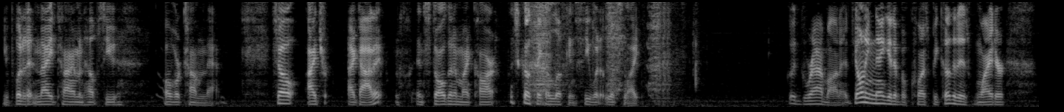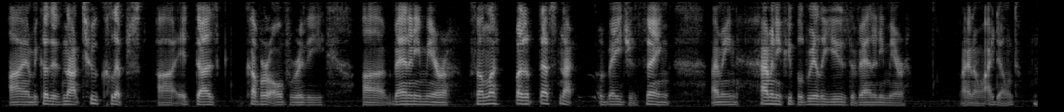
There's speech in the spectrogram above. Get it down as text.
you put it at nighttime and helps you overcome that. So I I got it, installed it in my car. Let's go take a look and see what it looks like good grab on it. The only negative, of course, because it is wider uh, and because it's not two clips, uh, it does cover over the uh, vanity mirror. So unless, but that's not a major thing. I mean, how many people really use the vanity mirror? I know I don't.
